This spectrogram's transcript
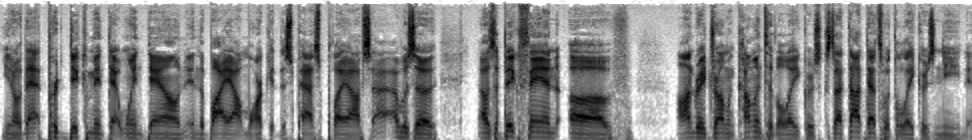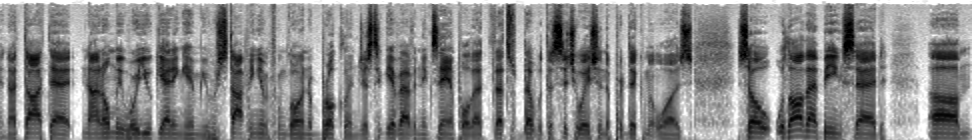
you know that predicament that went down in the buyout market this past playoffs. I, I was a I was a big fan of Andre Drummond coming to the Lakers because I thought that's what the Lakers need. And I thought that not only were you getting him, you were stopping him from going to Brooklyn. Just to give Evan an example, that that's that what the situation, the predicament was. So with all that being said, um,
